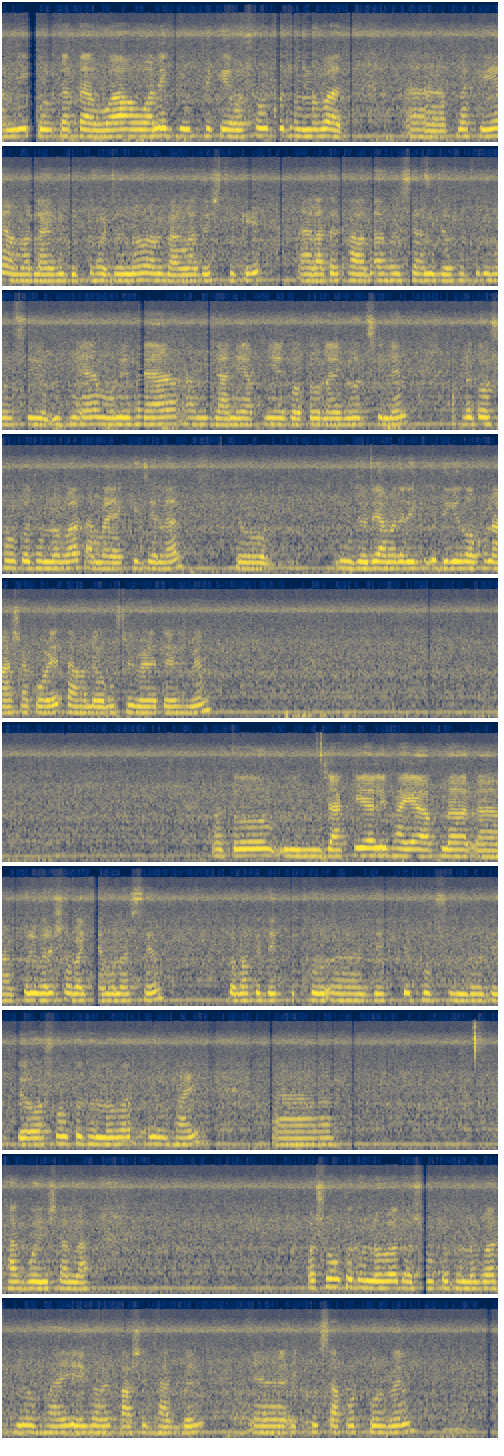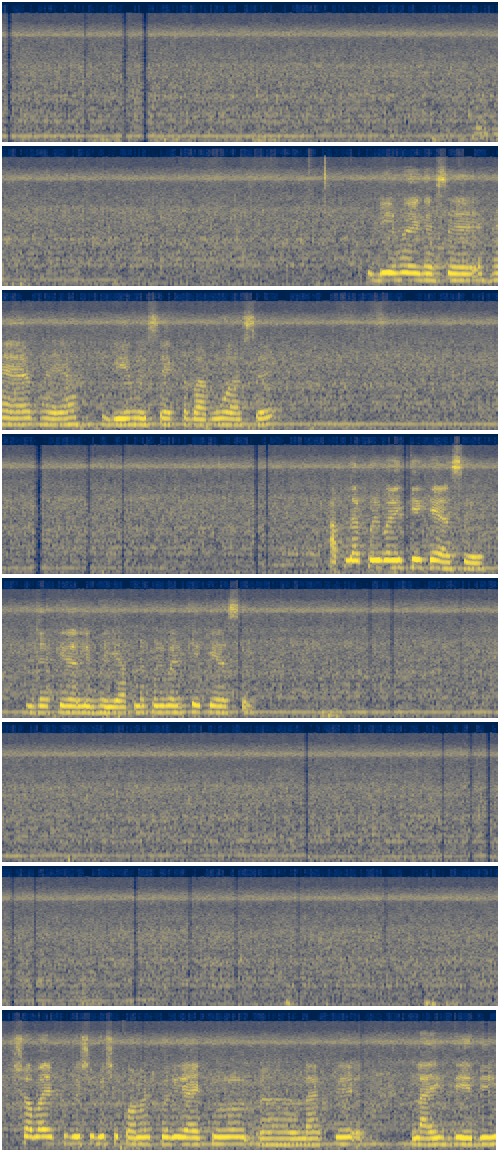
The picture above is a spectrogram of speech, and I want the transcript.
আমি কলকাতা, ওয়াও, অনেক দূর থেকে অসংখ্য ধন্যবাদ আপনাকে আমার লাইভে যুক্ত হওয়ার জন্য। আমি বাংলাদেশ থেকে। রাতের খাওয়া দাওয়া হয়েছে, আমি যশোর থেকে বলছি হ্যাঁ মনি ভাইয়া, আমি জানি আপনি গত লাইভেও ছিলেন। আপনাকে অসংখ্য ধন্যবাদ, আমরা একই জেলার। তো যদি আমাদের এদিকে- কখনো আসা পড়ে তাহলে অবশ্যই বেড়াতে আসবেন। তো জাকির আলী ভাইয়া, আপনার পরিবারের সবাই কেমন আছে? তোমাকে দেখতে খুব দেখতে খুব সুন্দর, দেখতে অসংখ্য ধন্যবাদ প্রিয় ভাই। থাকব ইনশাল্লাহ। অসংখ্য ধন্যবাদ অসংখ্য ধন্যবাদ প্রিয় ভাই, এইভাবে পাশে থাকবেন একটু সাপোর্ট করবেন। বিয়ে হয়ে গেছে হ্যাঁ ভাইয়া, বিয়ে হয়েছে, একটা বাবু আছে। আপনার পরিবারে কে কে আছে? জাকির আলী ভাইয়া, আপনার পরিবারে কে কে আছে? সবাই একটু বেশি বেশি কমেন্ট করি, আর একটু লাইভে লাইক দিয়ে দিই।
